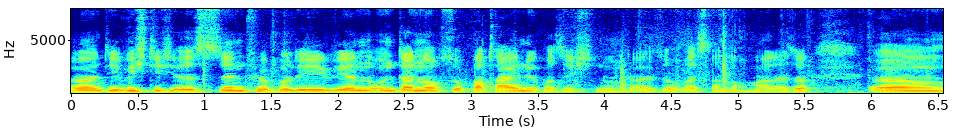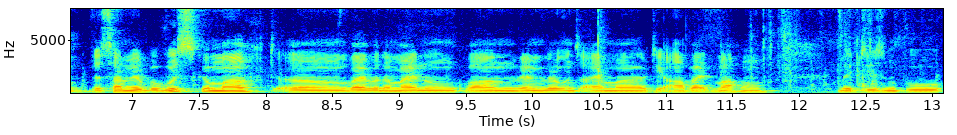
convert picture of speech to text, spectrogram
äh, die wichtig ist, sind für Bolivien und dann noch so Parteienübersichten und all sowas dann nochmal. Also äh, das haben wir bewusst gemacht, äh, weil wir der Meinung waren, wenn wir uns einmal die Arbeit machen mit diesem Buch,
